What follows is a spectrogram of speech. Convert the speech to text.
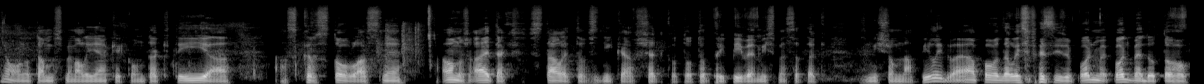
No, no tam sme mali nejaké kontakty a a skrz to vlastne, a ono aj tak stále to vzniká všetko, toto pri pive, my sme sa tak s Myšom napili dva a povedali sme si, že poďme, poďme do toho.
